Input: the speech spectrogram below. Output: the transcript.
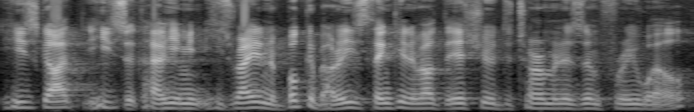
he's got, he's, I mean, he's writing a book about it. He's thinking about the issue of determinism, free will.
